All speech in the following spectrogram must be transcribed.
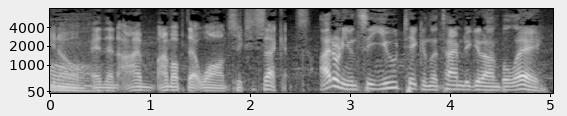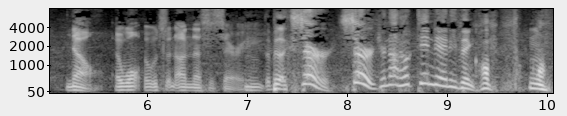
you know, Oh. and then I'm I'm up that wall in sixty seconds. I don't even see you taking the time to get on belay. No, it won't. It's an unnecessary. They'll be like, "Sir, sir, you're not hooked into anything." the,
